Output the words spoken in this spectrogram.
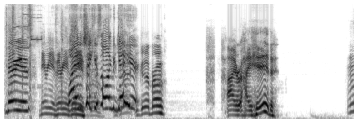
There he is. There he is. There he is. Why did it take you so long to get here? You here? good, bro? I, I hid.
